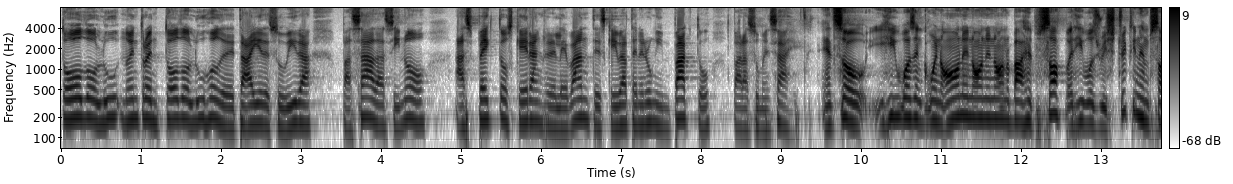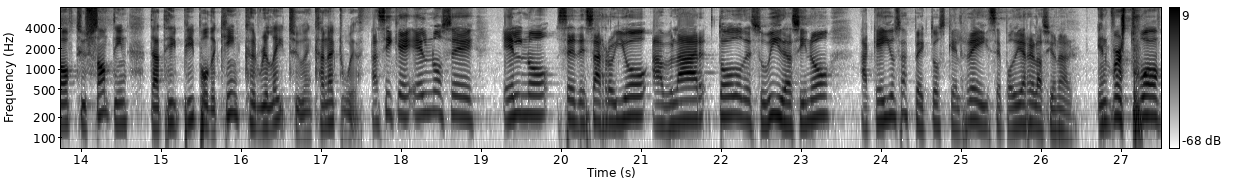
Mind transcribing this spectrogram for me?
todo, no entró en todo lujo de detalle de su vida pasada, sino aspectos que eran relevantes que iba a tener un impacto para su mensaje. And so he wasn't going on and on and on about himself, but he was restricting himself to something that the people, the king, could relate to and connect with. Así que él no se él no se desarrolló a hablar todo de su vida, sino aquellos aspectos que el rey se podía relacionar. In verse 12,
